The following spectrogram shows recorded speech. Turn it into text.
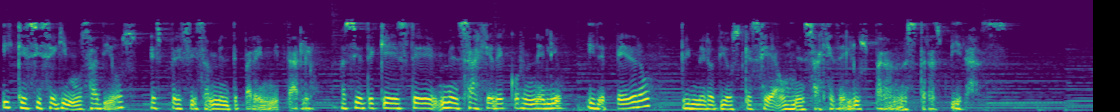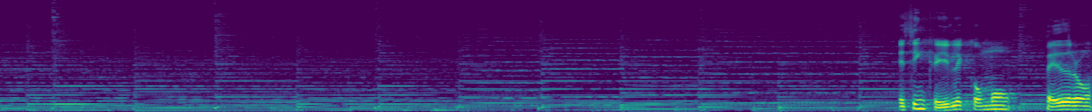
y que si seguimos a Dios es precisamente para imitarlo. Así es de que este mensaje de Cornelio y de Pedro, primero Dios que sea un mensaje de luz para nuestras vidas. Es increíble cómo Pedro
